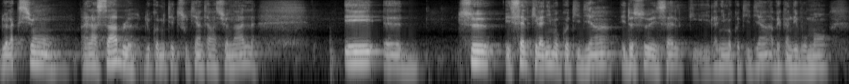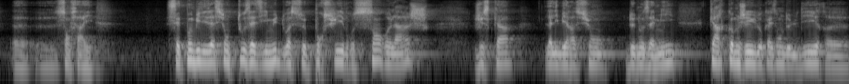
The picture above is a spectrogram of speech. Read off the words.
de l'action inlassable du comité de soutien international et euh, ceux et celles qui l'animent au quotidien et de ceux et celles qui l'animent au quotidien avec un dévouement euh, sans faille. Cette mobilisation tous azimuts doit se poursuivre sans relâche jusqu'à la libération de nos amis, car comme j'ai eu l'occasion de le dire euh,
